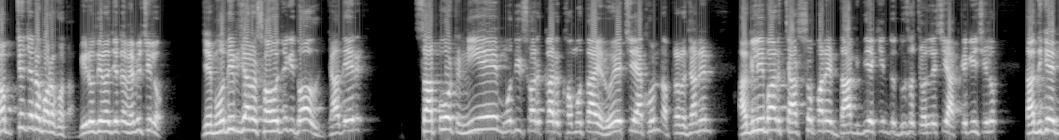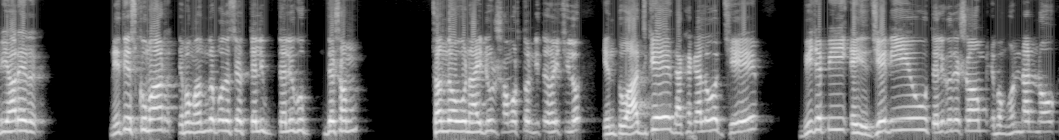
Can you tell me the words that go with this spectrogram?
সবচেয়ে যেটা বড় কথা, বিরোধীরা যেটা ভেবেছিল, যে মোদির যারা সহযোগী দল, যাদের সাপোর্ট নিয়ে মোদী সরকার ক্ষমতায় রয়েছে এখন, আপনারা জানেন, আগলিবার চারশো পারের দাগ দিয়ে কিন্তু দুশো চল্লিশই আটকে গিয়েছিল। তাদিকে বিহারের নীতিশ কুমার এবং অন্ধ্রপ্রদেশের তেলি- তেলুগু দেশম চন্দ্রবাবু নাইডুর সমর্থন নিতে হয়েছিল। কিন্তু আজকে দেখা গেল যে বিজেপি এই জেডিইউ, তেলুগু দেশম এবং অন্যান্য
